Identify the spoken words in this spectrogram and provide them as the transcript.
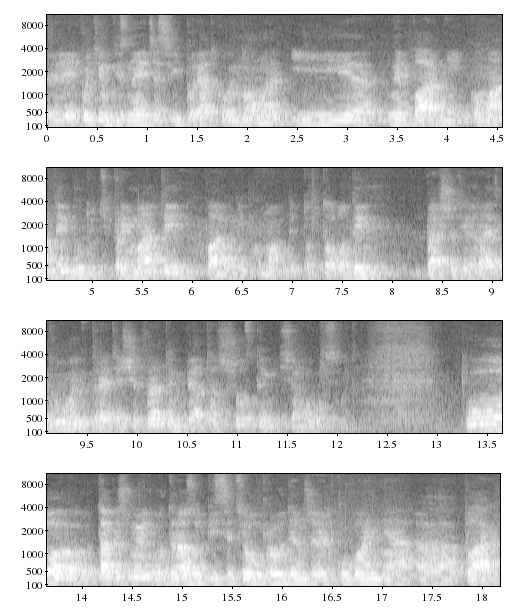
е, потім дізнається свій порядковий номер, і е, непарні команди будуть приймати парні команди. Тобто один перша зіграє з другою, третя з четвертим, п'ята з шостим і сьома восьмим. По, також ми одразу після цього проведемо жеребкування е, пар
